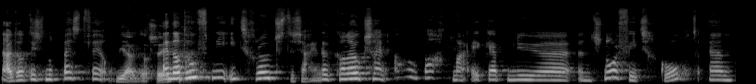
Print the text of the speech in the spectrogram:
Nou, dat is nog best veel. ja, dat zeker. En dat hoeft niet iets groots te zijn. Dat kan ook zijn, oh wacht, maar ik heb nu eh, een snorfiets gekocht en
